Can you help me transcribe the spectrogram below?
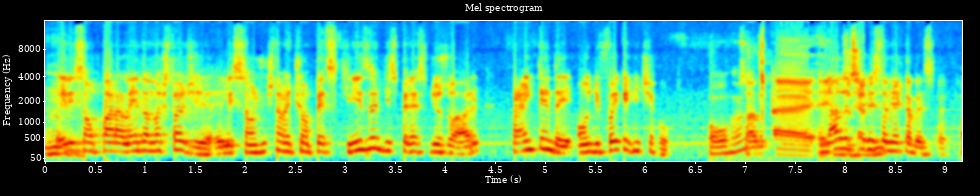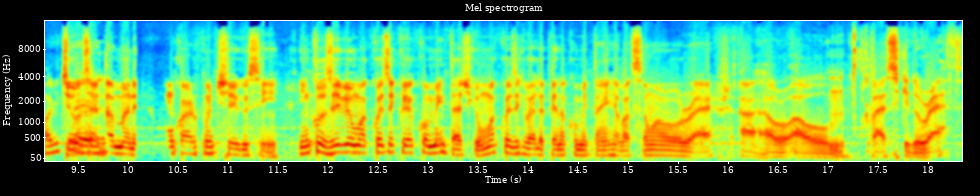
eles são para além da nostalgia. Eles são justamente uma pesquisa de experiência de usuário para entender onde foi que a gente errou, porra. sabe? É, Nada tira isso da minha cabeça, cara. Pode de uma certa maneira, concordo contigo, sim. Inclusive, uma coisa que eu ia comentar, acho que uma coisa que vale a pena comentar em relação ao Wrath, ao, ao Classic do Wrath,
